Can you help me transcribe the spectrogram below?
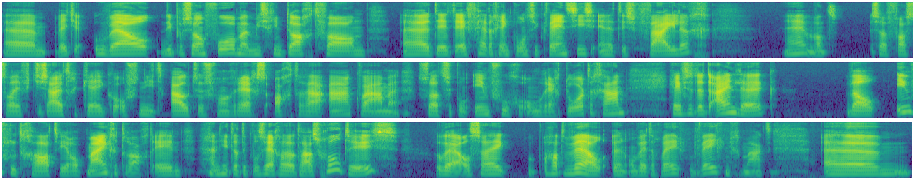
um, weet je, hoewel die persoon voor me misschien dacht van... Uh, dit heeft verder geen consequenties en het is veilig. Hè, want ze had vast wel eventjes uitgekeken of niet auto's van rechts achter haar aankwamen... zodat ze kon invoegen om rechtdoor te gaan. Heeft het uiteindelijk wel invloed gehad weer op mijn gedrag. En niet dat ik wil zeggen dat het haar schuld is. Hoewel, zij had wel een onwettige beweging gemaakt. Um,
